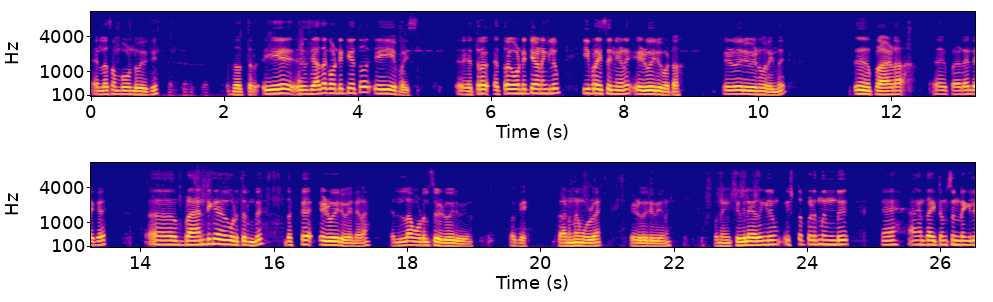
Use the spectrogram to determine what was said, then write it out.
എല്ലാ സംഭവം ഉണ്ട് ഇവർക്ക്. സത്തർ ഈ സാധാ ക്വാണ്ടിറ്റി എത്തോ? ഈ പ്രൈസ് എത്ര എത്ര ക്വാണ്ടിറ്റി ആണെങ്കിലും ഈ പ്രൈസ് തന്നെയാണ്. എഴുപത് രൂപ കേട്ടോ. എഴുപത് രൂപയാണ് പറയുന്നത്. പ്രാഡ പ്രാഡേന്റെ ഒക്കെ ബ്രാൻഡിങ് ഒക്കെ കൊടുത്തിട്ടുണ്ട്. ഇതൊക്കെ എഴുപത് രൂപേന്റെയാണ് എല്ലാ മോഡൽസും എഴുപത് രൂപയാണ്. ഓക്കെ കാണുന്ന മുഴുവൻ എഴുപത് രൂപയാണ്. അപ്പോൾ നിങ്ങൾക്ക് ഇതിൽ ഏതെങ്കിലും ഇഷ്ടപ്പെടുന്നുണ്ട് അങ്ങനത്തെ ഐറ്റംസ് ഉണ്ടെങ്കിൽ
